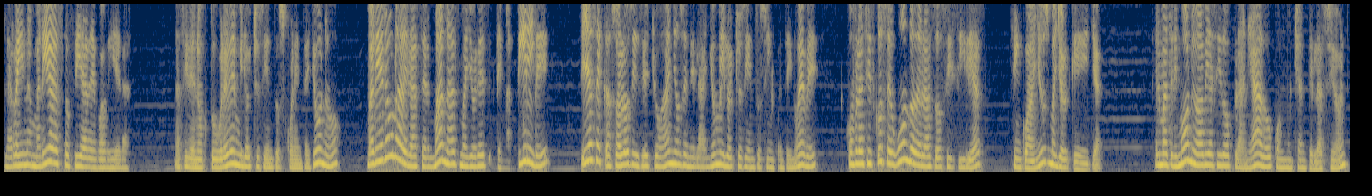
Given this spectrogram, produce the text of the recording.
La reina María Sofía de Baviera. Nacida en octubre de 1841, María era una de las hermanas mayores de Matilde. Ella se casó a los 18 años en el año 1859 con Francisco II de las dos Sicilias, cinco años mayor que ella. El matrimonio había sido planeado con mucha antelación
